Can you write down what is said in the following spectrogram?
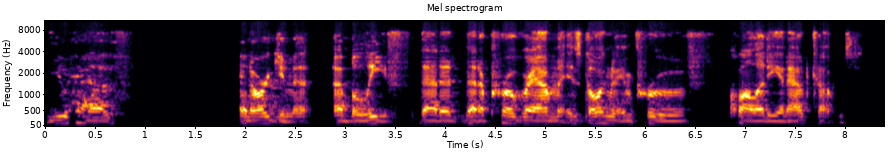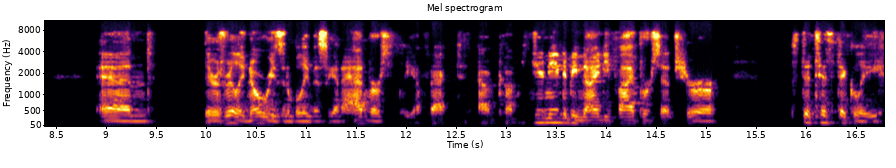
you have an argument a belief that a, that a program is going to improve quality and outcomes. And there's really no reason to believe it's going to adversely affect outcomes. Do you need to be 95% sure statistically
